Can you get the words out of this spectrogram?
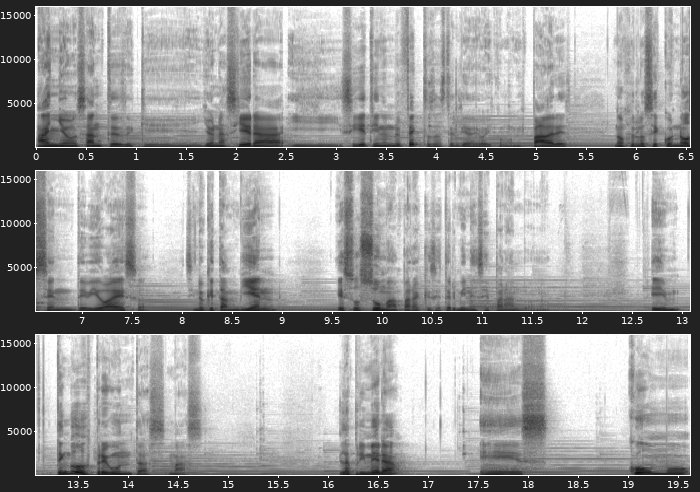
años antes de que yo naciera y sigue teniendo efectos hasta el día de hoy. Como mis padres no solo se conocen debido a eso, sino que también eso suma para que se terminen separando. ¿no? Eh, tengo dos preguntas más. La primera es cómo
